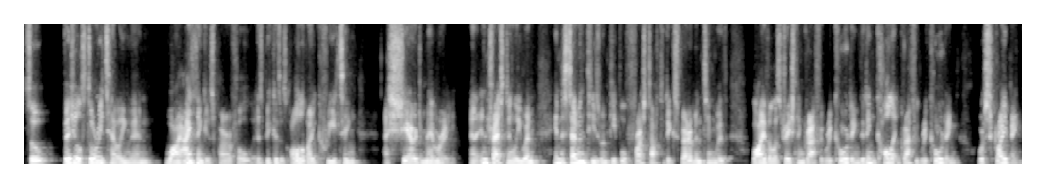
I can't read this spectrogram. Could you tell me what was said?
So, visual storytelling, then, why I think it's powerful is because it's all about creating a shared memory. And interestingly, when in the 70s, when people first started experimenting with live illustration and graphic recording, they didn't call it graphic recording or scribing.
